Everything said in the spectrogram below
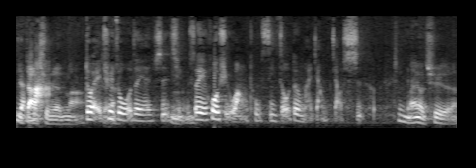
人马，人马对去做这件事情，所以或许往土 C 走对我们来讲比较适合。就蛮有趣的，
